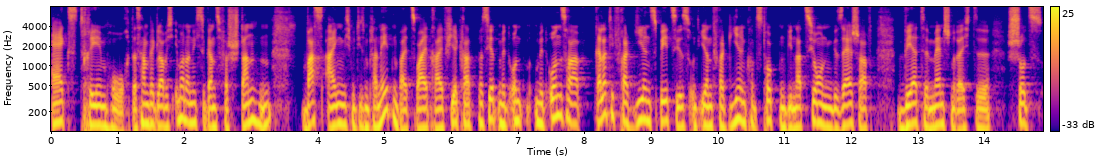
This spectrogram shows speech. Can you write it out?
extrem hoch. Das haben wir, glaube ich, immer noch nicht so ganz verstanden, was eigentlich mit diesem Planeten bei zwei, drei, vier Grad passiert, mit, mit unserer relativ fragilen Spezies und ihren fragilen Konstrukten wie Nationen, Gesellschaft, Werte, Menschenrechte, Schutz,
